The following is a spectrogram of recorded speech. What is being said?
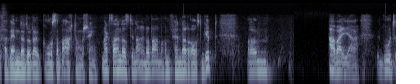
verwendet oder große Beachtung geschenkt. Mag sein, dass es den einen oder anderen Fan da draußen gibt. Ähm, Aber ja, gut,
